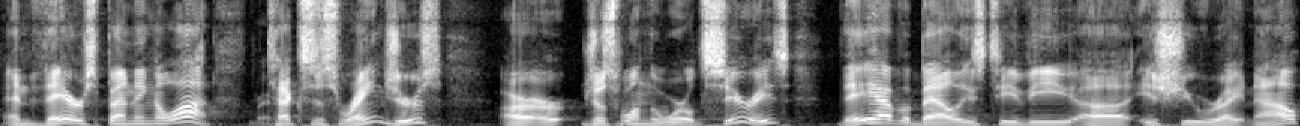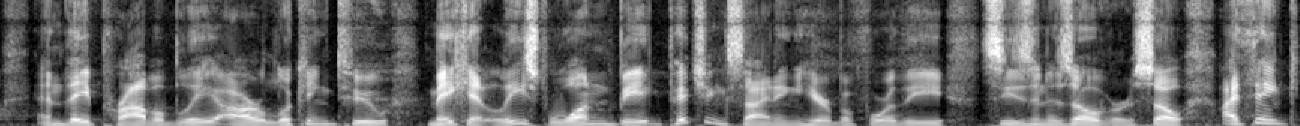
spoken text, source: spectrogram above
and they're spending a lot. Texas Rangers are just won the World Series. They have a Bally's TV uh, issue right now, and they probably are looking to make at least one big pitching signing here before the season is over. So I think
